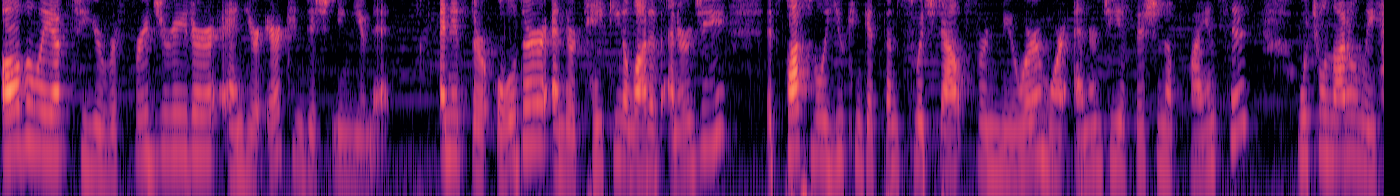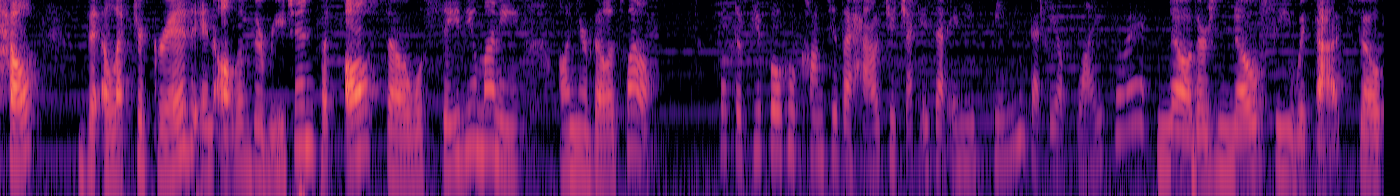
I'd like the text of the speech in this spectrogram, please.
all the way up to your refrigerator and your air conditioning unit. And if they're older and they're taking a lot of energy, it's possible you can get them switched out for newer, more energy efficient appliances, which will not only help the electric grid in all of the region, but also will save you money on your bill as well. For the people who come to the house to check, is that any fee that they apply for it? No, there's no fee with that. So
